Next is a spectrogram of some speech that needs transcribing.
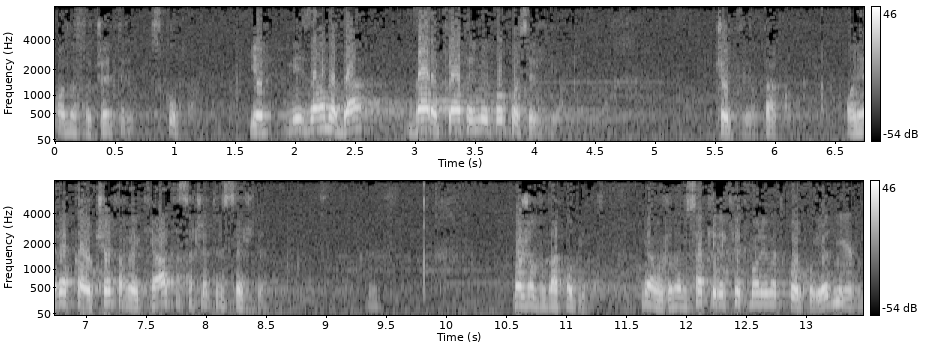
odnosno četiri skupa. Jer mi znamo da dva rekiata imaju koliko seždi? Četiri, tako. On je rekao četiri rekiata sa četiri sežde. Može li to tako biti? Ne može, da bi svaki rekiat mora imati koliko? Jednu Jednu.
